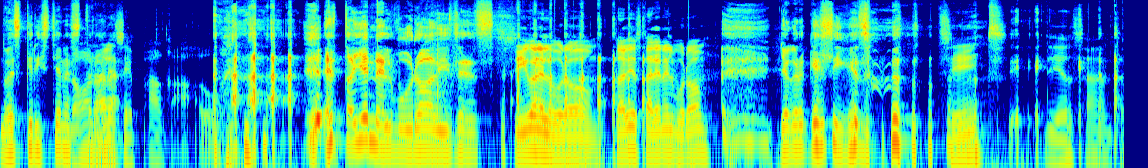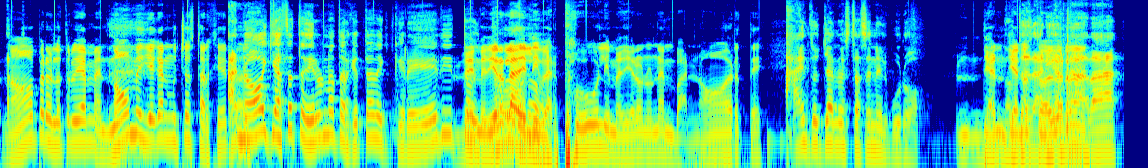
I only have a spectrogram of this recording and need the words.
No es Cristian Estrada. no les he pagado. Estoy en el buró, dices. Sigo en el buró. Todavía estaré en el buró. Yo creo que sí, Jesús. ¿Sí? Dios santo. No, pero el otro día me- no me llegan muchas tarjetas. Ah, no, ya hasta te dieron una tarjeta de crédito. De- y me dieron la de. Liverpool y me dieron una en Banorte. Ah, entonces ya no estás en el buró. Ya no ya te no estoy, nada.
